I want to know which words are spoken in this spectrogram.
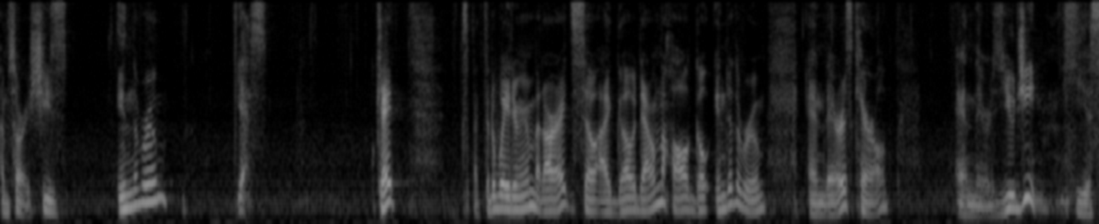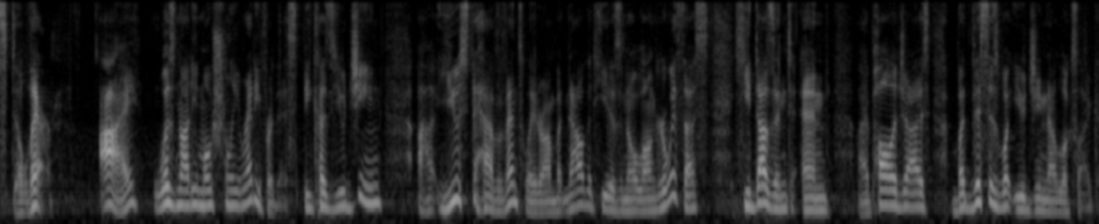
I'm sorry, she's in the room? Yes. Okay, expected a waiting room, but all right. So I go down the hall, go into the room, and there is Carol, and there's Eugene. He is still there. I was not emotionally ready for this because Eugene uh, used to have a ventilator on, but now that he is no longer with us, he doesn't. And I apologize, but this is what Eugene now looks like.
